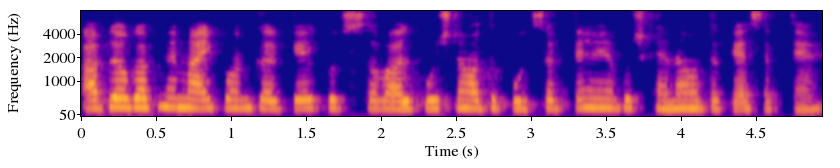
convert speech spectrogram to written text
आप लोग अपने माइक ऑन करके कुछ सवाल पूछना हो तो पूछ सकते हैं या कुछ कहना हो तो कह सकते हैं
